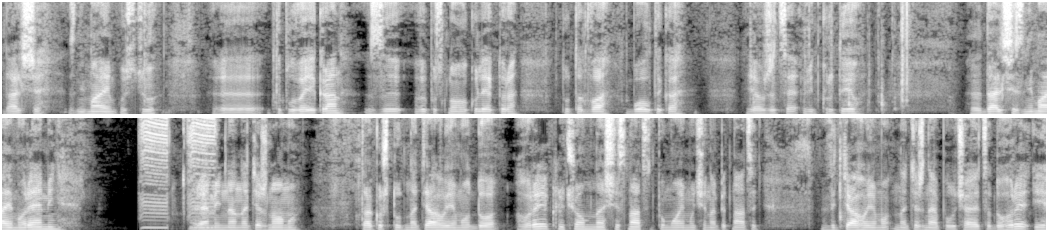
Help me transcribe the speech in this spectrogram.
Далі знімаємо ось цю е, тепловий екран з випускного колектора. Тут два болтика. Я вже це відкрутив. Е, Далі знімаємо ремінь. Ремінь на натяжному. Також тут натягуємо до гори ключом на 16, по-моєму, чи на 15. Відтягуємо натяжне, виходить, до гори і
